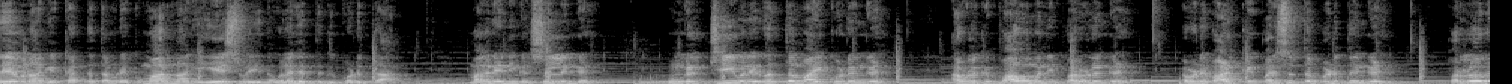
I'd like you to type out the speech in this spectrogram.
தேவனாகிய கர்த்த தம்முடைய குமாரனாகிய இயேசுவை இந்த உலகத்துக்கு கொடுத்தார். மகனே நீங்கள் செல்லுங்கள். உங்கள் ஜீவனை ரத்தமாய் கொடுங்கள். அவளுக்கு பாவ மன்னிப்பு அருளுங்கள். அவருடைய வாழ்க்கை பரிசுத்தப்படுத்துங்கள். பரலோக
